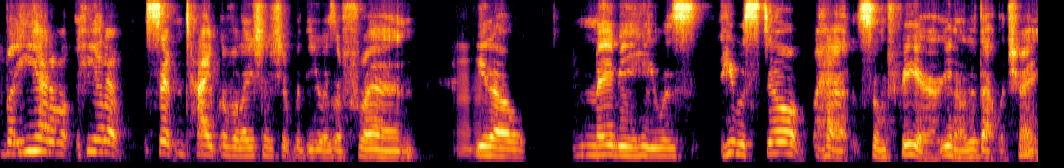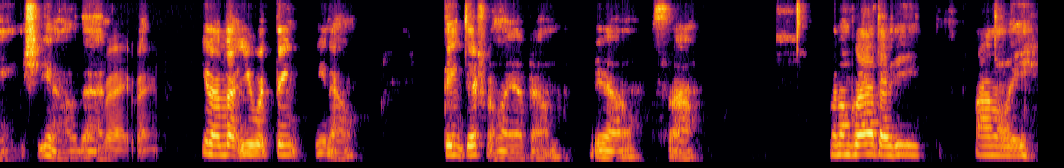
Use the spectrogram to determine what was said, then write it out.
but he had a he had a certain type of relationship with you as a friend. Mhm. You know, maybe he was he was still had some fear. You know that that would change. You know that Right, right. you know that you would think you know think differently of him. You know, so. But I'm glad that he finally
